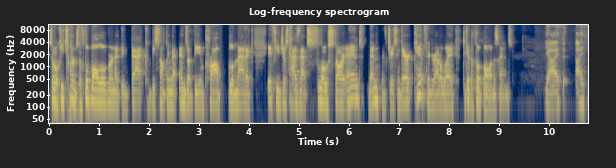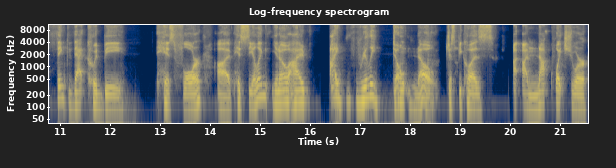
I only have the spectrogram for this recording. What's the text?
So he turns the football over. And I think that could be something that ends up being problematic if he just has that slow start. And then if Jason Garrett can't figure out a way to get the football in his hands. Yeah, I, th- I think that could be his floor, uh, his ceiling. You know, I I really don't know, just because I, I'm not quite sure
